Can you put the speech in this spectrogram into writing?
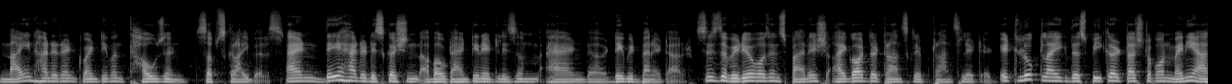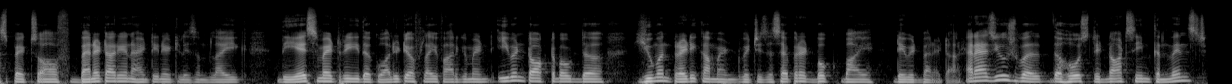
921,000 subscribers, and they had a discussion about antinatalism and uh, David Benatar. Since the video was in Spanish, I got the transcript translated. It looked like the speaker touched upon many aspects of Benatarian antinatalism, like the asymmetry, the quality of life argument, even talked about the human predicament, which is a separate book by David Benatar. And as usual, the host did not seem convinced,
